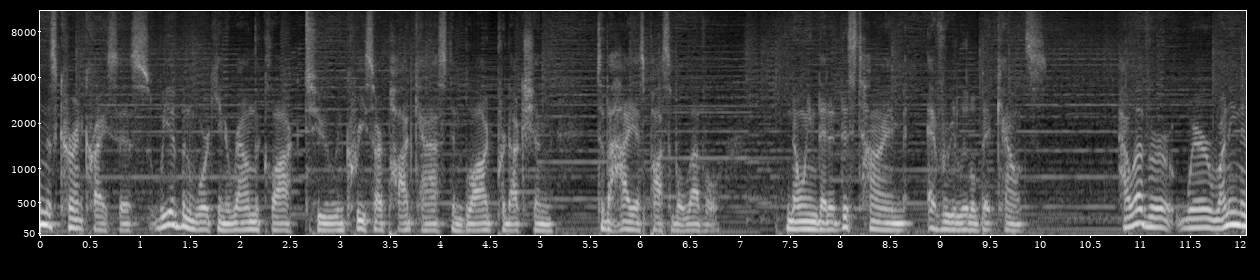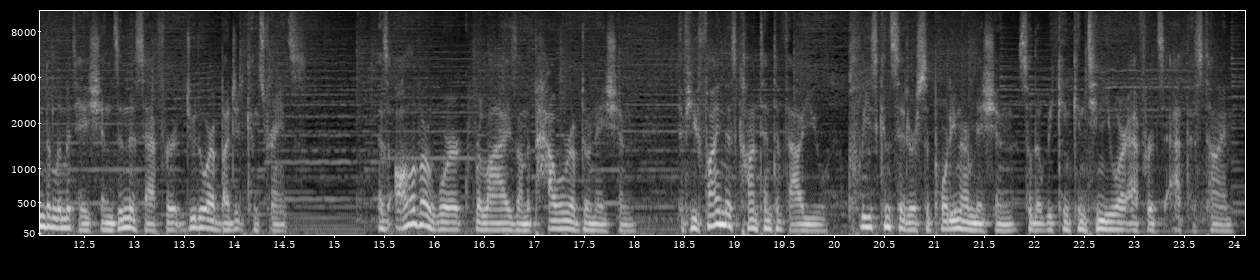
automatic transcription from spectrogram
During this current crisis, we have been working around the clock to increase our podcast and blog production to the highest possible level, knowing that at this time, every little bit counts. However, we're running into limitations in this effort due to our budget constraints. As all of our work relies on the power of donation, if you find this content of value, please consider supporting our mission so that we can continue our efforts at this time.။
